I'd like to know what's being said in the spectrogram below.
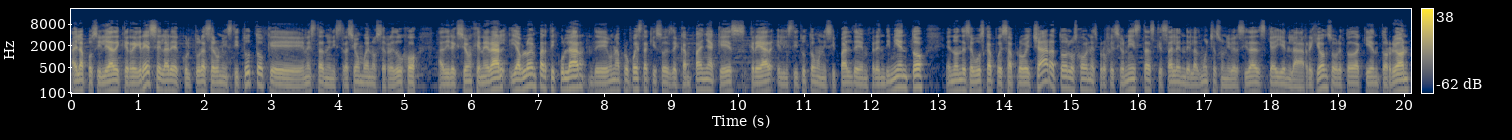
hay la posibilidad de que regrese el área de cultura a ser un instituto que en esta administración, bueno, se redujo a dirección general y habló en particular de una propuesta que hizo desde campaña que es crear el Instituto Municipal de Emprendimiento, en donde se busca pues aprovechar a todos los jóvenes profesionistas que salen de las muchas universidades que hay en la región, sobre todo aquí en Torreón,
